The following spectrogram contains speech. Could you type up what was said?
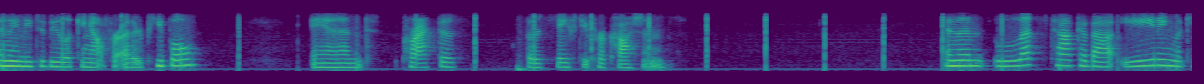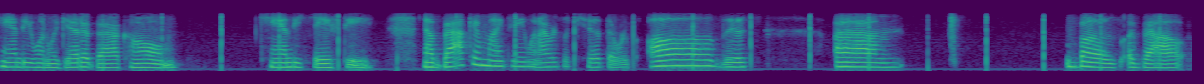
and they need to be looking out for other people and practice those safety precautions. And then let's talk about eating the candy when we get it back home. Candy safety. Now, back in my day when I was a kid, there was all this um, buzz about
